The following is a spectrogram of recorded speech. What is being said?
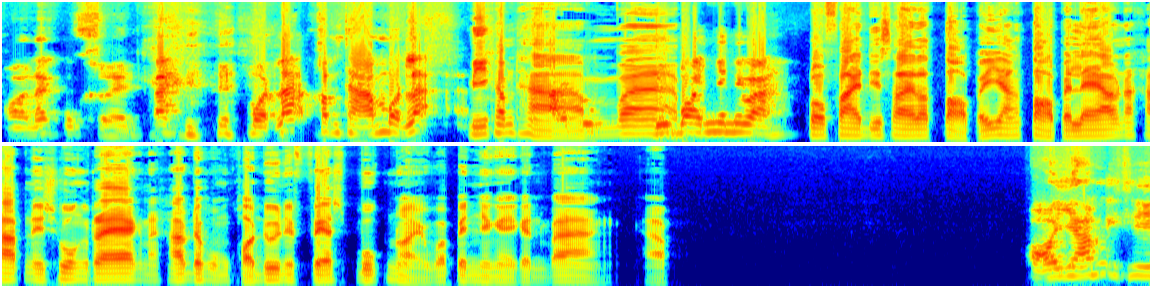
พอแล้วกูเขินไป หมดละคำถามหมดละ มีคำถามดูว่าดูบอลกันดีกว่า Profile Design เราตอบไปยังตอบไปแล้วนะครับ ในช่วงแรกนะครับ เดี๋ยวผมขอดูใน Facebook หน่อยว่าเป็นยังไงกันบ้างครับ อ๋อย้ำอีกที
